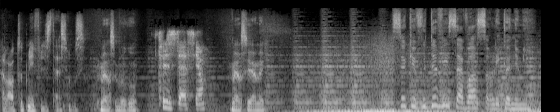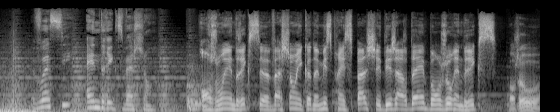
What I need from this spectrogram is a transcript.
Alors, toutes mes félicitations aussi. Merci beaucoup. Félicitations. Merci, Annick. Ce que vous devez savoir sur l'économie. Voici Hendrix Vachon. On rejoint Hendrix Vachon, économiste principal chez Desjardins. Bonjour Hendrix. Bonjour.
